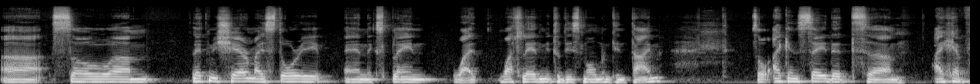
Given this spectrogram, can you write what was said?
Uh, so, um, let me share my story and explain what, what led me to this moment in time. So, I can say that um, I have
